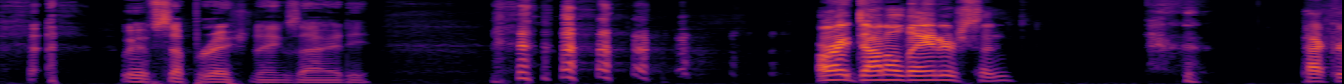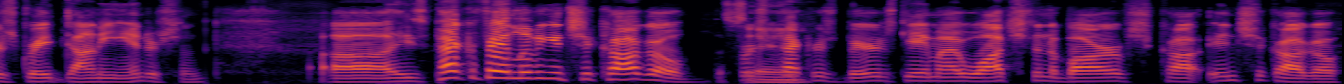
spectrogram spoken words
we have separation anxiety. All right, Donald Anderson, Packers great Donnie Anderson. Uh, he's a Packer fan living in Chicago. The first Same. Packers Bears game I watched in a bar of Chicago in Chicago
